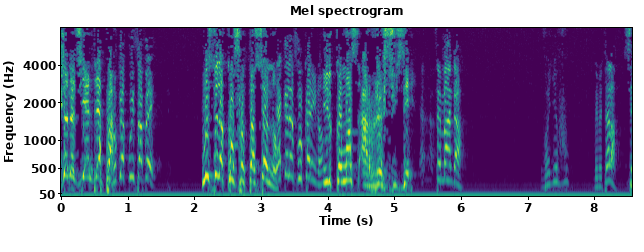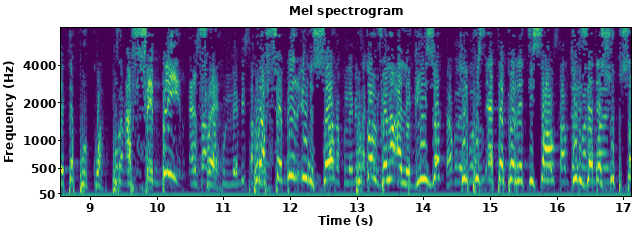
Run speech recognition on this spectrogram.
Je ne viendrai pas. Mais c'est la confrontation, non? Il commence à refuser. Voyez-vous. C'était pourquoi? Pour affaiblir un frère, pour affaiblir une sœur, pour qu'en venant à l'église, qu'ils puissent être un peu réticents, qu'ils aient des soupçons.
